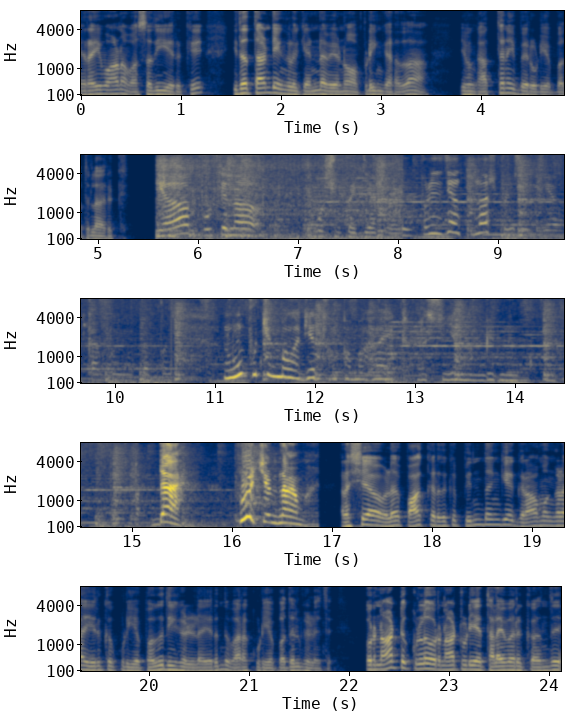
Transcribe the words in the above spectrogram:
நிறைவான வசதியும் இருக்குது இதை தாண்டி எங்களுக்கு என்ன வேணும் அப்படிங்கிறது தான் இவங்க அத்தனை பேருடைய பதிலாக இருக்குது Я Путина очень поддерживаю. Президент наш президент, как бы как бы. Ну, Путин молодец, он помогает россиянам бедным. Да, Путин нам ரஷ்யாவில் பார்க்கறதுக்கு பின்தங்கிய கிராமங்களாக இருக்கக்கூடிய பகுதிகளில் இருந்து வரக்கூடிய பதில்கள் இது ஒரு நாட்டுக்குள்ளே ஒரு நாட்டுடைய தலைவருக்கு வந்து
